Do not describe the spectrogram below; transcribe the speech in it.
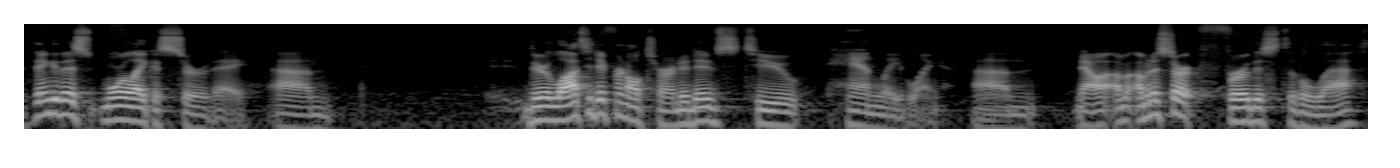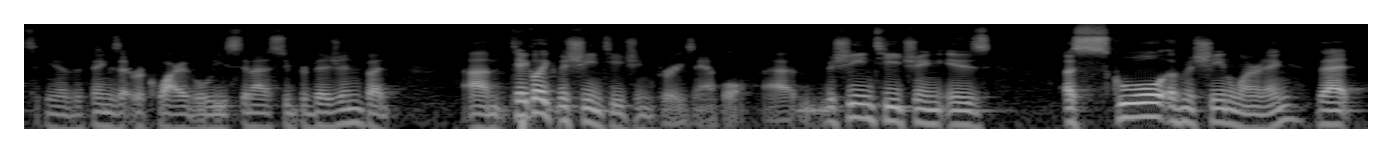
think of this more like a survey. Um, there are lots of different alternatives to hand labeling. Um, now, I'm, I'm going to start furthest to the left, you know, the things that require the least amount of supervision, but um, take like machine teaching, for example. Uh, machine teaching is a school of machine learning that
